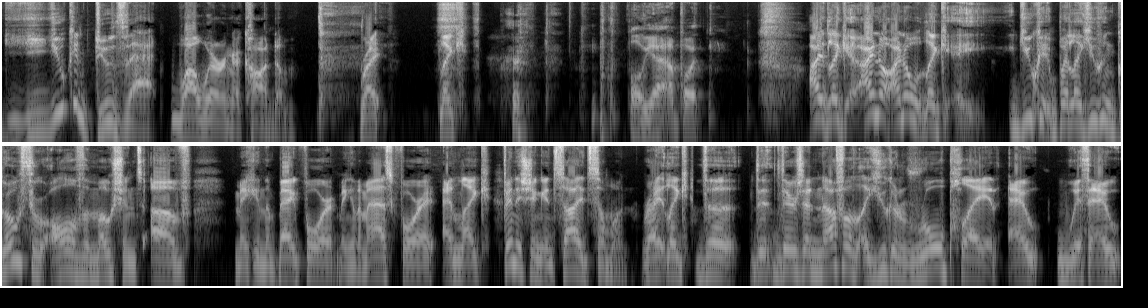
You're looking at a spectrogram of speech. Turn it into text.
You can do that while wearing a condom, right? Like, Well, yeah, but I like I know I know like you can but like you can go through all of the motions of making them beg for it, making them ask for it, and like finishing inside someone, right? Like the, the there's enough of like you can role play it out without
